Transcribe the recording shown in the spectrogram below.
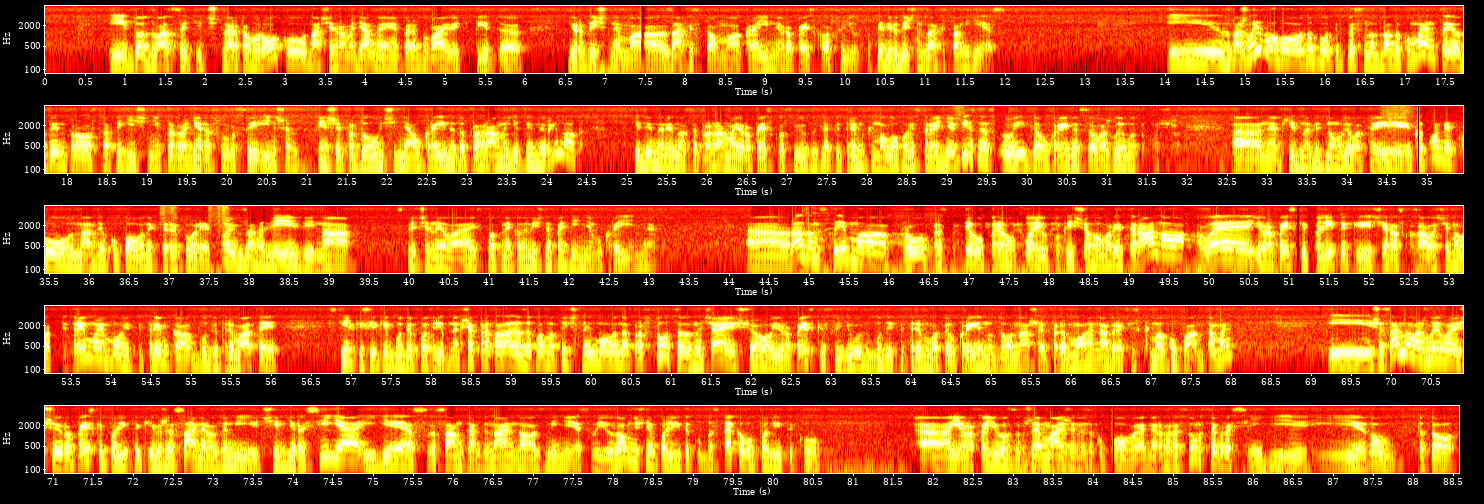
І до 24-го року наші громадяни перебувають під е, юридичним е, захистом країн Європейського Союзу, під юридичним захистом ЄС. І з важливого ну, було підписано два документи: один про стратегічні природні ресурси, інший, інший про долучення України до програми Єдиний ринок. Єдиний ринок це програма Європейського Союзу для підтримки малого і середнього бізнесу. І для України це важливо, тому що е, необхідно відновлювати економіку на деокупованих територіях. Ну і взагалі війна спричинила істотне економічне падіння в Україні. Е, Разом з тим е, про перспективу переговорів поки що говорити рано, але європейські політики ще раз сказали, що ми вас підтримуємо, і підтримка буде тривати стільки, скільки буде потрібно. Якщо перекладати з дипломатичної мови на просту, це означає, що Європейський Союз буде підтримувати Україну до нашої перемоги над російськими окупантами. І що саме важливе, що європейські політики вже самі розуміють, чим є Росія, і ЄС сам кардинально змінює свою зовнішню політику, безпекову політику. Е, Євросоюз вже майже не закуповує енергоресурси в Росії, і ну тобто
